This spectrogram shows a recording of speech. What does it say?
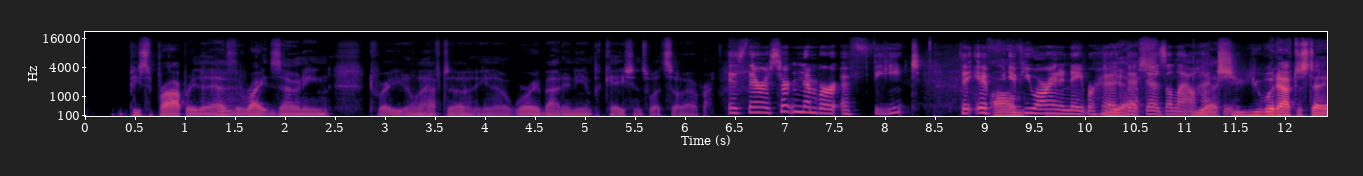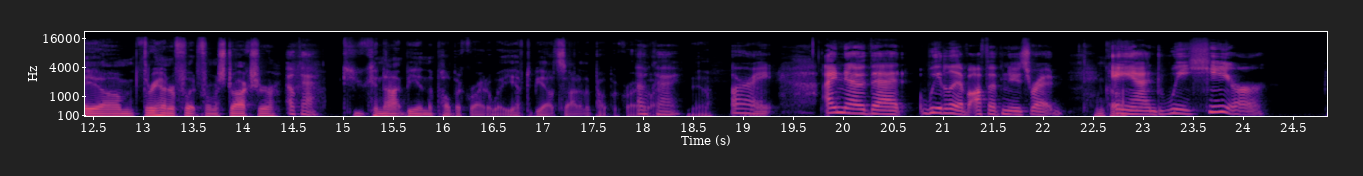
piece of property that has the right zoning to where you don't have to, you know, worry about any implications whatsoever. Is there a certain number of feet that if if you are in a neighborhood that Um, does allow Yes, hunting? you, you would have to stay um, 300 foot from a structure. okay. You cannot be in the public right away. You have to be outside of the public right away. Okay. Yeah. All right. I know that we live off of News Road Okay. and we hear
